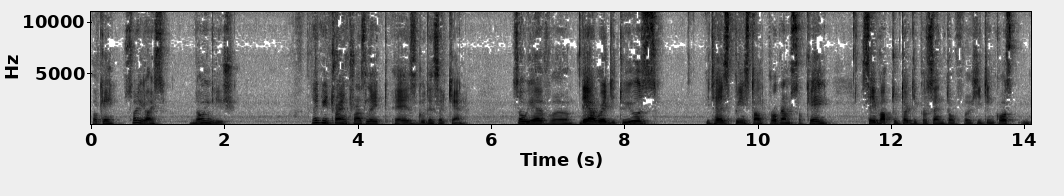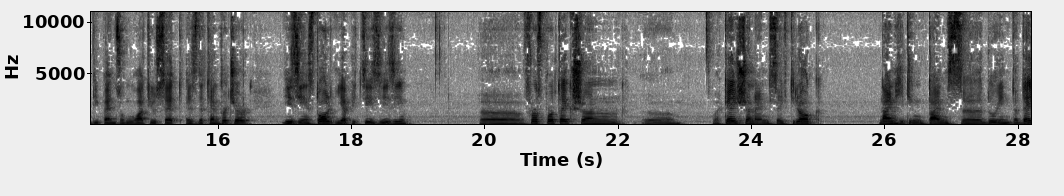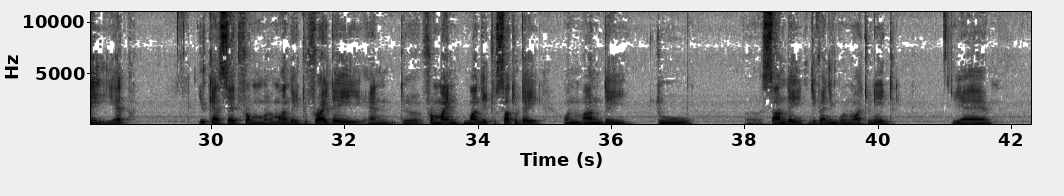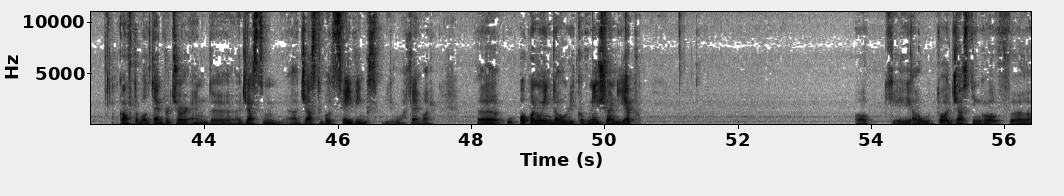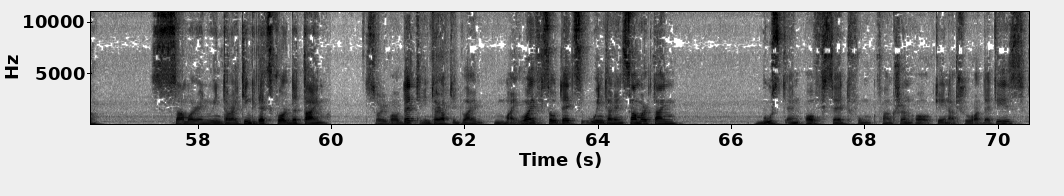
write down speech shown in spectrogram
Okay, sorry guys, no English. Let me try and translate as good as I can. So we have, uh, they are ready to use. It has pre-installed programs, okay. Save up to 30% of uh, heating cost, depends on what you set as the temperature. Easy install, yep, it is easy. Uh, frost protection, uh, vacation and safety lock. 9 heating times uh, during the day, yep. You can set from Monday to Friday and uh, from Monday to Saturday, on Monday to uh, Sunday, depending on what you need. Yeah, comfortable temperature and uh, adjust, adjustable savings, whatever. Uh, open window recognition, yep. Okay Okay, auto adjusting of uh, summer and winter. I think that's for the time. Sorry about that, interrupted by my wife. So that's winter and summer time. Boost and offset fun function. Okay, not sure what that is.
